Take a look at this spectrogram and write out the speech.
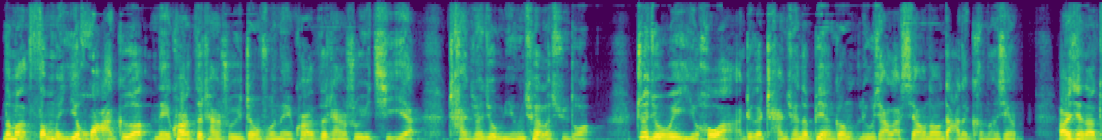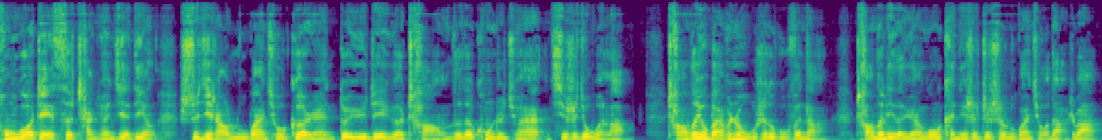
那么这么一划割，哪块资产属于政府，哪块资产属于企业，产权就明确了许多。这就为以后啊这个产权的变更留下了相当大的可能性，而且呢，通过这次产权界定，实际上鲁冠球个人对于这个厂子的控制权其实就稳了。厂子有百分之五十的股份呢，厂子里的员工肯定是支持鲁冠球的，是吧？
